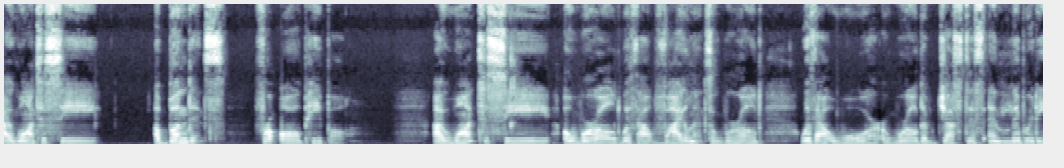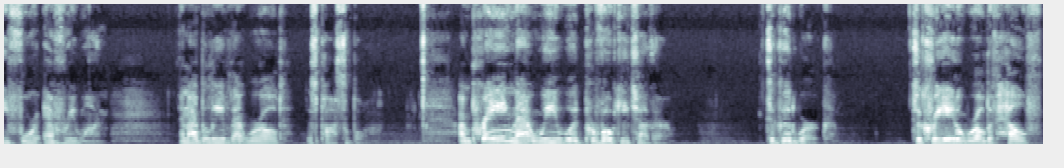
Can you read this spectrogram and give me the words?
I want to see abundance for all people. I want to see a world without violence, a world without war, a world of justice and liberty for everyone. And I believe that world is possible. I'm praying that we would provoke each other to good work, to create a world of health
